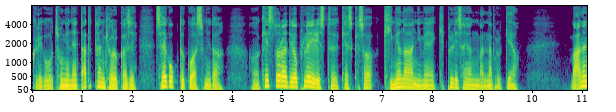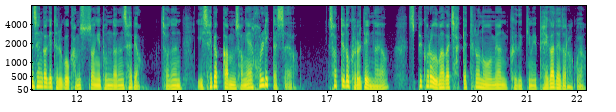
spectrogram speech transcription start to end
그리고 종현의 따뜻한 겨울까지 세 곡 듣고 왔습니다. 어, Kiss the Radio playlist 계속해서 김연아님의 키플리 사연 만나볼게요. 많은 생각이 들고 감수성이 돈다는 새벽. 저는 이 새벽 감성에 holic됐어요. 섭디도 그럴 때 있나요? 스피커로 음악을 작게 틀어놓으면 그 느낌이 배가 되더라고요.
